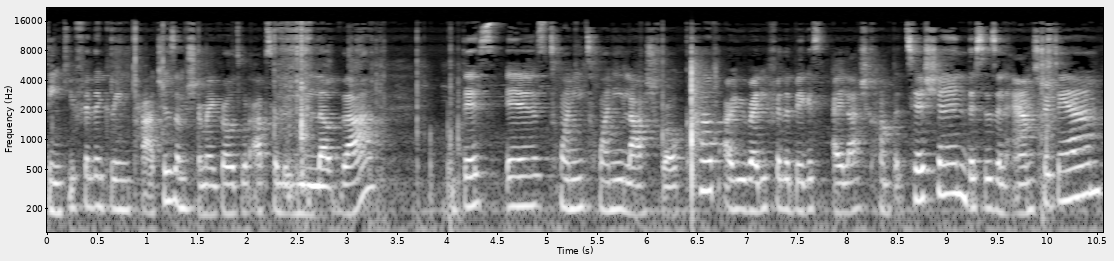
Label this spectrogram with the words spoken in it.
thank you for the green patches. I'm sure my girls would absolutely love that. This is 2020 Lash World Cup. Are you ready for the biggest eyelash competition? This is in Amsterdam.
